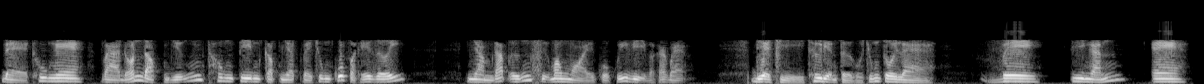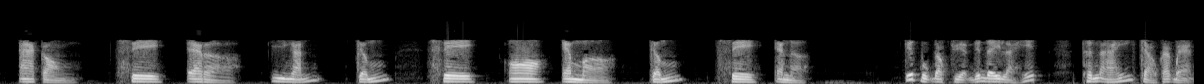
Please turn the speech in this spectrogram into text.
để thu nghe và đón đọc những thông tin cập nhật về Trung Quốc và thế giới nhằm đáp ứng sự mong mỏi của quý vị và các bạn. Địa chỉ thư điện tử của chúng tôi là v y ngắn e a còng c r y ngắn chấm c o m chấm c n. Tiết mục đọc truyện đến đây là hết. Thân ái chào các bạn.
